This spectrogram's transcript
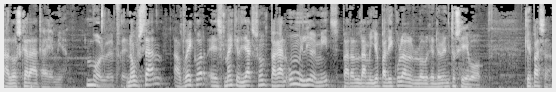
a l'Oscar a l'Acadèmia Molt ben fet. no obstant, el rècord és Michael Jackson pagant un milió i mig per la millor pel·lícula Lo que el viento se llevó. Què passa?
